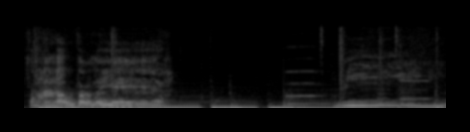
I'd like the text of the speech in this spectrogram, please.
Fly through the air. Whee!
